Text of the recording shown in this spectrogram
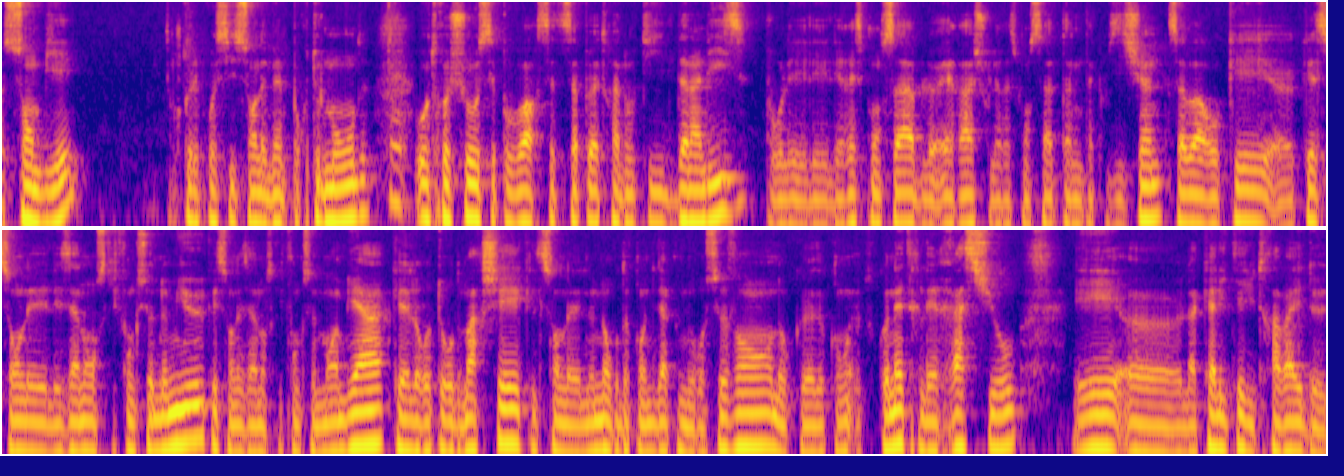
sans biais que les processus sont les mêmes pour tout le monde. Autre chose, c'est pouvoir, ça peut être un outil d'analyse pour les, les, responsables RH ou les responsables talent acquisition, savoir ok euh, quelles sont les, les, annonces qui fonctionnent le mieux, quelles sont les annonces qui fonctionnent moins bien, quel est le retour de marché, quels sont les, le nombre de candidats que nous recevons, donc euh, connaître les ratios et euh, la qualité du travail de,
